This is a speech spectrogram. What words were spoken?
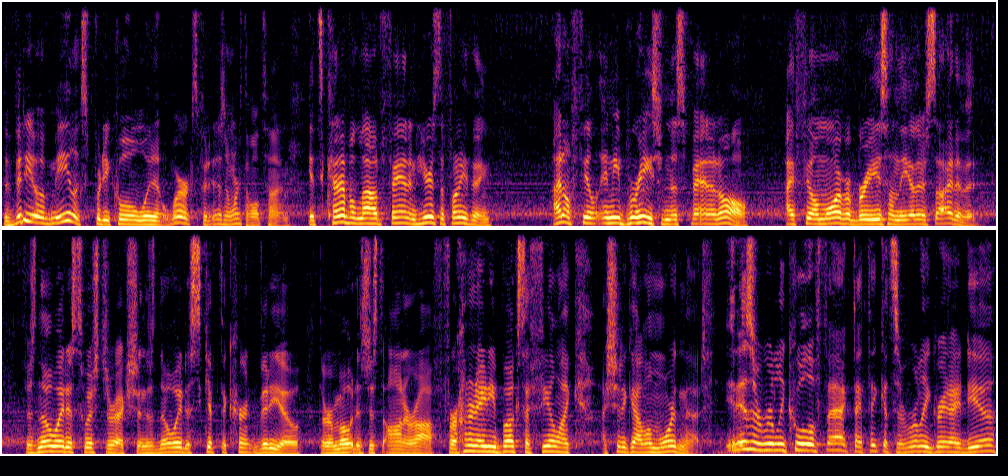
The video of me looks pretty cool when it works, but it doesn't work the whole time. It's kind of a loud fan, and here's the funny thing. I don't feel any breeze from this fan at all. I feel more of a breeze on the other side of it. There's no way to switch direction. There's no way to skip the current video. The remote is just on or off. For 180 bucks, I feel like I should have got a little more than that. It is a really cool effect. I think it's a really great idea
